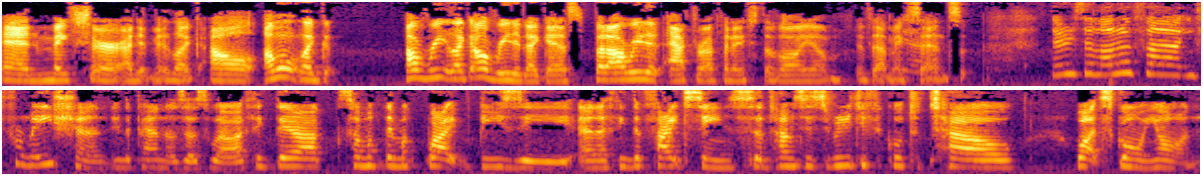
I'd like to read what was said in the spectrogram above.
and make sure I didn't. Like I'll I won't like I'll read like I'll read it I guess, but I'll read it after I finish the volume if that makes Yeah. sense. There is a lot of uh, information in the panels as well. I think there are some of them are quite busy, and I think the fight scenes sometimes it's really difficult to tell what's going on.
